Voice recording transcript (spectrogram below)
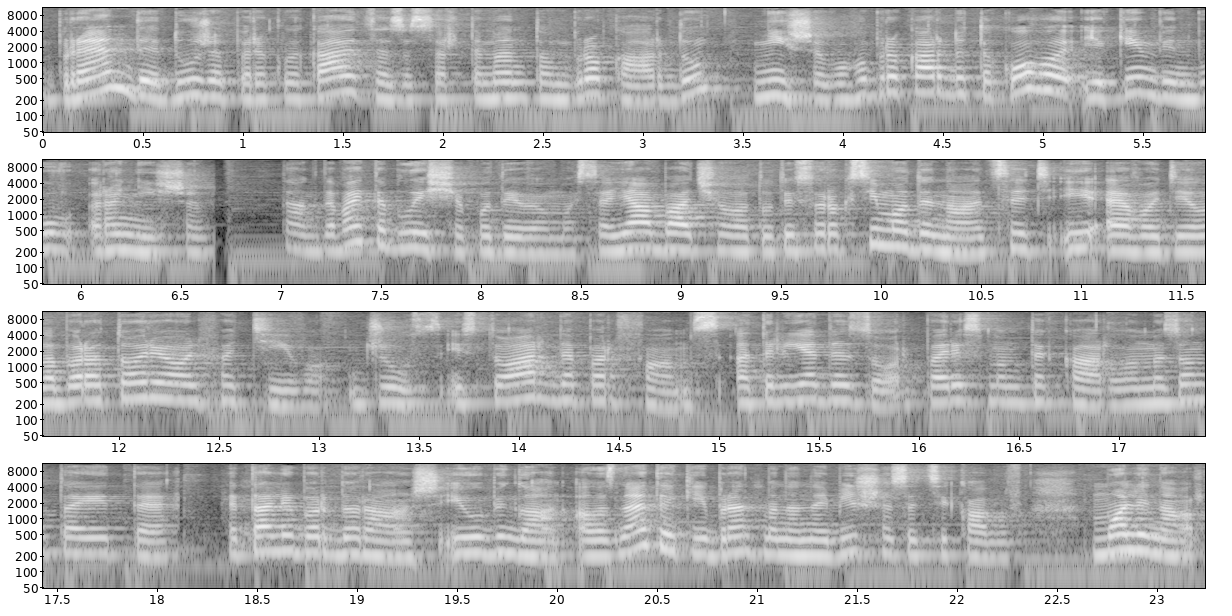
бренди дуже перекликаються з асортиментом брокарду, нішевого брокарду, такого, яким він був раніше. Так, давайте ближче подивимося. Я бачила тут і 4711, і Еводі, Лабораторіо Ольфатіво, Джус, Істуар де Парфамс, Ательє Дезор, Періс Монте Карло, Мезон Таїте, Еталі Бордоранж і Убіган. Але знаєте, який бренд мене найбільше зацікавив? Молінар.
